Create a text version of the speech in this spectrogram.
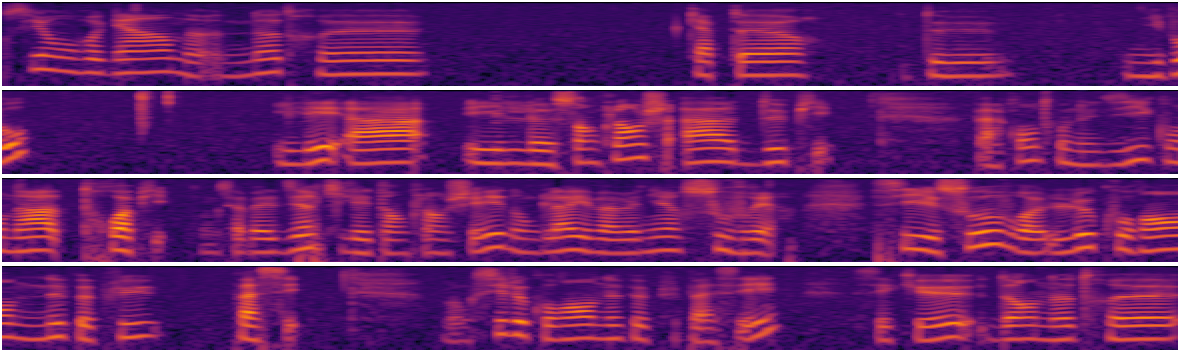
si on regarde notre capteur de niveau, il est à, il s'enclenche à deux pieds. Par contre, on nous dit qu'on a trois pieds. Donc ça veut dire qu'il est enclenché. Donc là, il va venir s'ouvrir. S'il s'ouvre, le courant ne peut plus passer. Donc si le courant ne peut plus passer, c'est que dans notre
